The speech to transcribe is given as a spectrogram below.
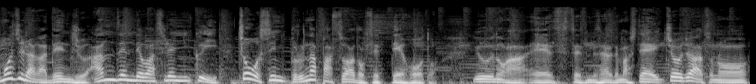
文字らが伝授安全で忘れにくい超シンプルなパスワード設定法というのが、えー、説明されてまして、一応じゃあその、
